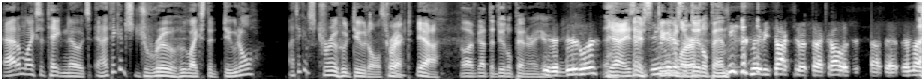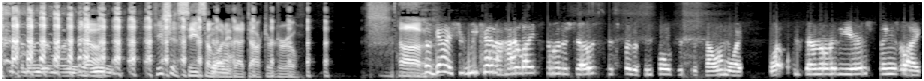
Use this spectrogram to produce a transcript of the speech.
Adam likes to take notes, and I think it's Drew who likes to doodle. I think it's Drew who doodles. right? Correct. Yeah. Oh, I've got the doodle pen right here. He's a doodler. Yeah, he's a doodler. here's the doodle He should maybe talk to a psychologist about that. There might be some underlying. Yeah. He should see somebody, that Dr. Drew. Um, So, guys, should we kind of highlight some of the shows just for the people, just to tell them what what we've done over the years? Things like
